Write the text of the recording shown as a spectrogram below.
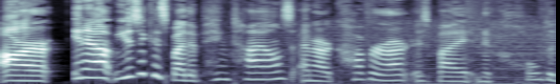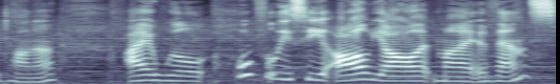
Our in and out music is by the Pink Tiles, and our cover art is by Nicole Dodonna. I will hopefully see all y'all at my events.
